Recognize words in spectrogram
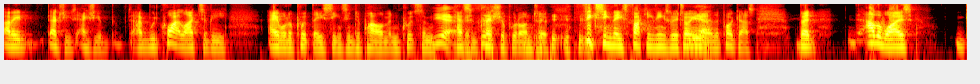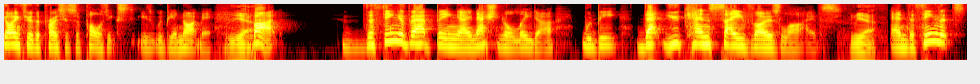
I mean, actually, actually, I would quite like to be able to put these things into parliament and put some Yeah. have some pressure put onto fixing these fucking things we're talking Yeah. about in the podcast. But otherwise, going through the process of politics is, would be a nightmare. Yeah. But the thing about being a national leader would be that you can save those lives. Yeah. And the thing that's,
